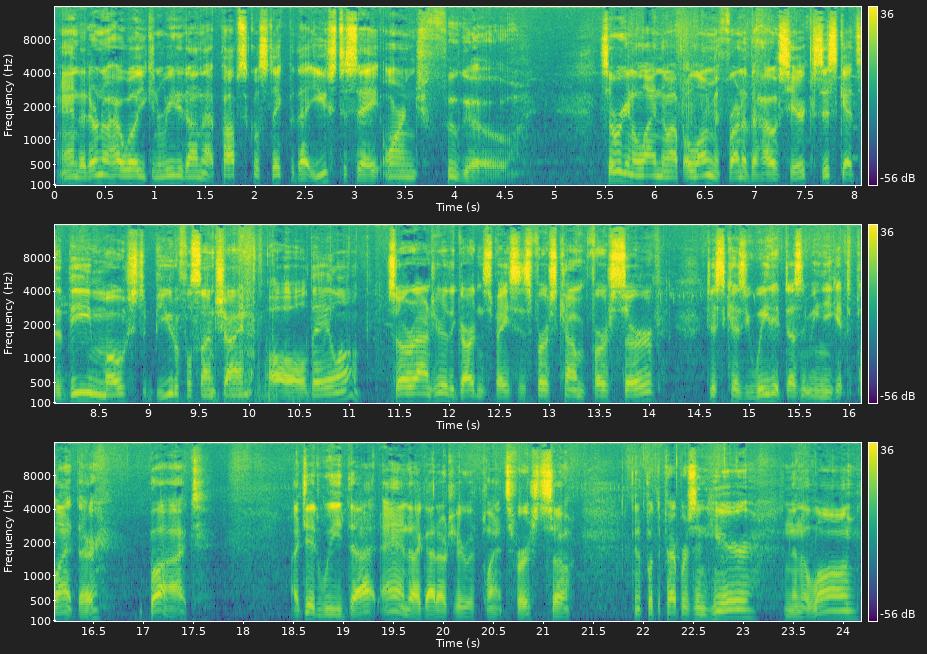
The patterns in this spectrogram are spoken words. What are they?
And I don't know how well you can read it on that popsicle stick, but that used to say Orange Fugo. So we're going to line them up along the front of the house here because this gets the most beautiful sunshine all day long. So around here the garden space is first come, first serve. Just because you weed it doesn't mean you get to plant there. But I did weed that and I got out here with plants first. So I'm going to put the peppers in here and then along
